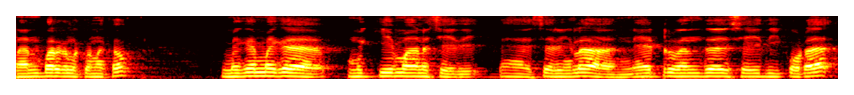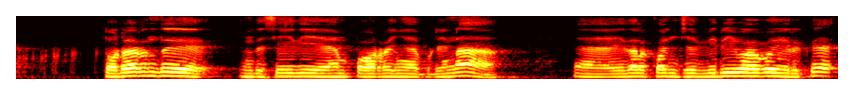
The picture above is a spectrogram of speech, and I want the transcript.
நண்பர்களுக்கு வணக்கம். மிக மிக முக்கியமான செய்தி. சரிங்களா? நேற்று வந்த செய்தி கூட தொடர்ந்து இந்த செய்தியை ஏன் போடுறீங்க அப்படின்னா இதில் கொஞ்சம் விரிவாகவும் இருக்குது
